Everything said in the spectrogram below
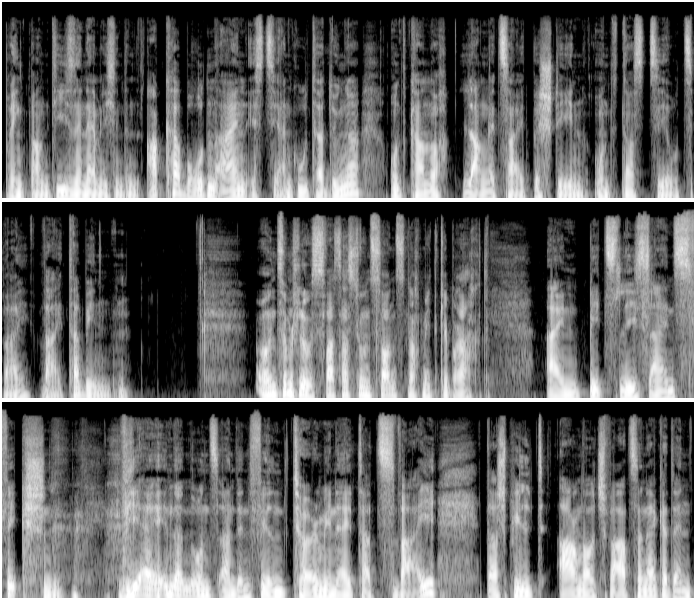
Bringt man diese nämlich in den Ackerboden ein, ist sie ein guter Dünger und kann noch lange Zeit bestehen und das CO2 weiter binden. Und zum Schluss, was hast du uns sonst noch mitgebracht? Ein bisschen Science Fiction. Wir erinnern uns an den Film Terminator 2. Da spielt Arnold Schwarzenegger den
